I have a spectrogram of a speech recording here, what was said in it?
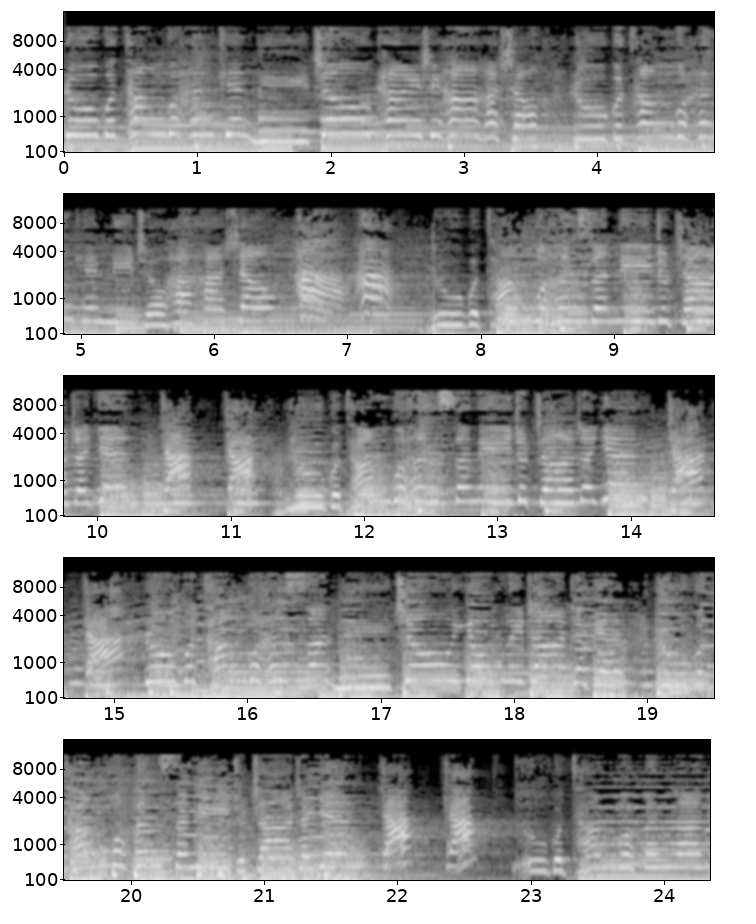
如果糖果很甜，你就开心哈哈笑。如果糖果很甜，你就哈哈笑，哈哈，如果糖果很酸，你就眨眨眼，眨眨。如果糖果很酸，你就眨眨眼，眨眨，如果糖果很酸，你就用力眨眨眼。如果糖果很酸，你就眨眨眼，眨眨，如果糖果很辣，你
